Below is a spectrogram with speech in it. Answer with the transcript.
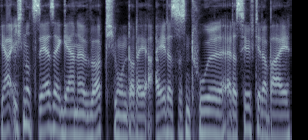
Ja, ich nutze sehr, sehr gerne WordTune.ai. Das ist ein Tool, äh, das hilft dir dabei,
